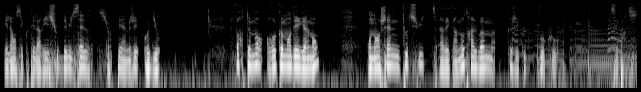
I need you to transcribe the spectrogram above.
Et là, on s'écoutait la reissue 2016 sur PMG Audio. Fortement recommandé également. On enchaîne tout de suite avec un autre album que j'écoute beaucoup. C'est parti.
